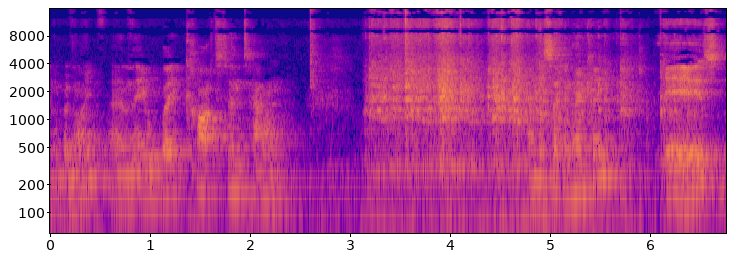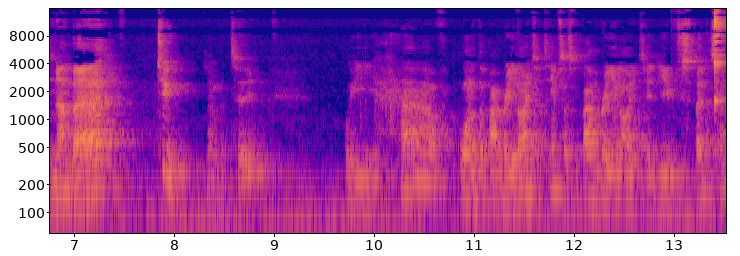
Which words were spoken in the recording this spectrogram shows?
Number nine, and they will play Carterton Town. And the second home team, Is number 2. number two, we have one of the Banbury United teams. That's Banbury United Youth Spencer.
